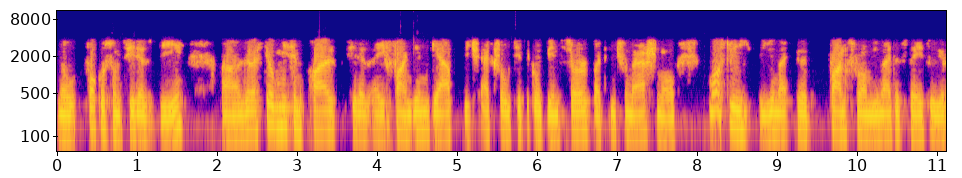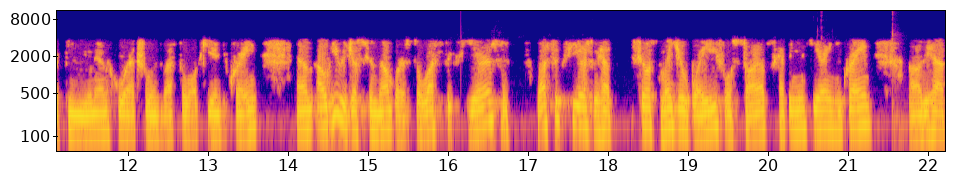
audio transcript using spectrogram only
you know, focus on Series B. Uh, there are still missing part Series A funding gap, which actually typically being served by international, mostly United funds from United States or European Union who actually invest a lot here in Ukraine. And I'll give you just a few numbers. So last six years, last six years we had first major wave of startups happening here in Ukraine. Uh, we had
